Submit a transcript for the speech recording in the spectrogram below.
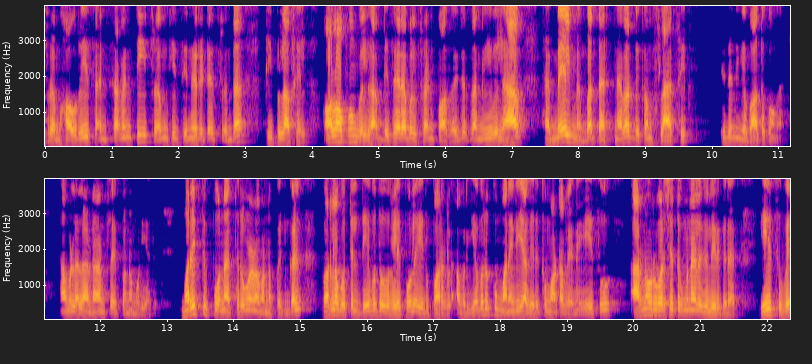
from houris and seventy from his inheritance from the people of hell all of whom will have desirable front passages and you will have a male member that never become flaccid இதை நீங்கள் பார்த்துக்கோங்க தமிழெல்லாம் டிரான்ஸ்லேட் பண்ண முடியாது. மறைத்து போன திருமணமான பெண்கள் பரலோகத்தில் தேவதூதர்களைப் போல இருப்பார்கள். அவர் எவருக்கும் மனைவியாக இருக்க மாட்டார்கள் என இயேசு அறுநூறு வருஷத்துக்கு முன்னாலே சொல்லியிருக்கிறார். இயேசுவே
